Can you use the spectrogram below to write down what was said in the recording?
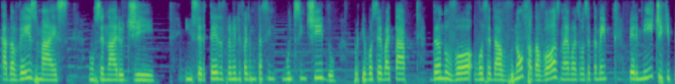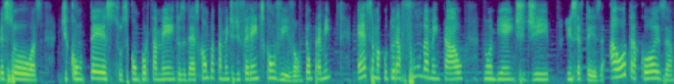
cada vez mais num cenário de incertezas, para mim ele faz muito, assim, muito sentido, porque você vai estar tá dando voz, você dá não só dá voz, né, mas você também permite que pessoas de contextos, comportamentos, ideias completamente diferentes convivam. Então, para mim, essa é uma cultura fundamental no ambiente de, de incerteza. A outra coisa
